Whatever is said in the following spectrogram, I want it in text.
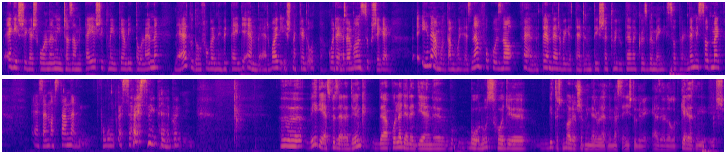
egészséges volna, nincs az, ami teljesítményt javító lenne, de el tudom fogadni, hogy te egy ember vagy, és neked ott akkor erre van szükséged. Én elmondtam, hogy ez nem fokozza, felnőtt ember vagy a te döntésed, hogy utána közben megiszod, vagy nem iszod meg. Ezen aztán nem fogunk összeveszni. Tehát, hogy... Ö, végéhez közeledünk, de akkor legyen egy ilyen bónusz, hogy biztos nagyon sok mindenről lehetne beszélni, és tudni még ezzel dolgot kérdezni, és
